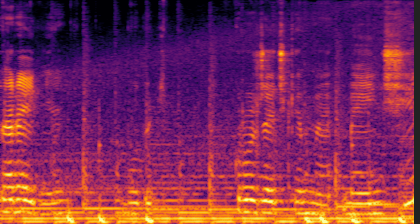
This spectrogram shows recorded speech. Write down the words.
Передні будуть кружечки менші.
